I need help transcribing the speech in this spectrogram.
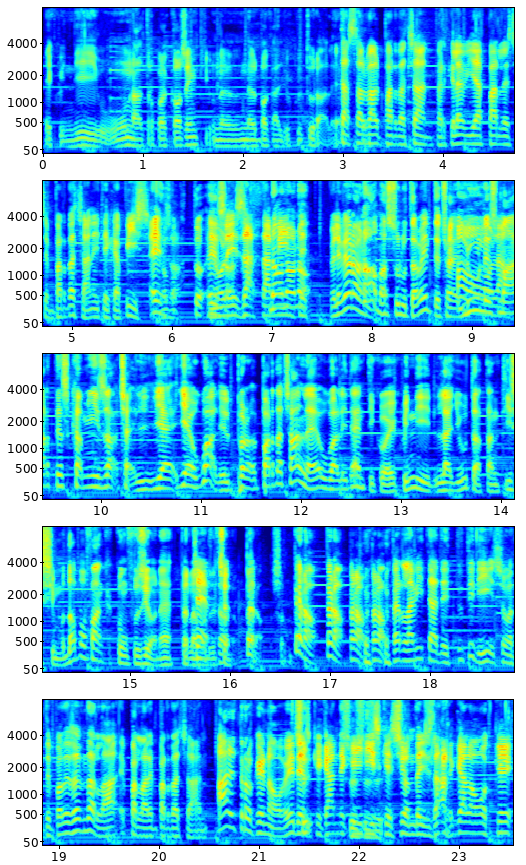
e quindi un altro qualcosa in più nel, nel bagaglio culturale. Da salva il Pardacian, perché la via parla in Pardacian e te capisci. Esatto, non esatto. esattamente. No, no, no. È vero o no? No, ma assolutamente, cioè oh, lunes, la... martes, camisa, cioè gli è, gli è uguale. Il Pardachan è uguale identico e quindi l'aiuta tantissimo. Dopo fa anche confusione, eh, per l'amor certo. del cielo. Però, però, però, però, però, per la vita di tutti di, insomma, te potete andare là e parlare in Pardaccian. Altro che no, vedi sì, che cande sì, che sì, sì. che sono dei slargalo, che,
